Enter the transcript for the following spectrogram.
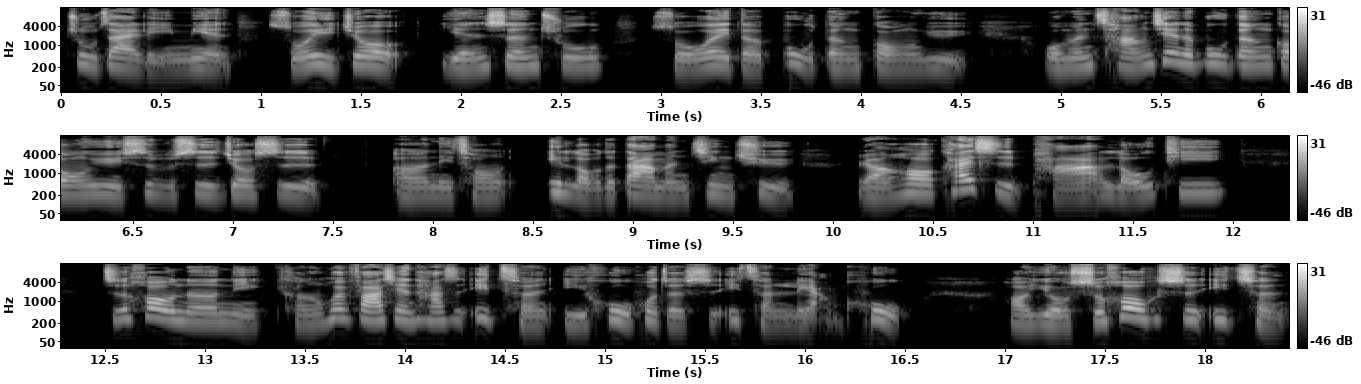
住在里面，所以就延伸出所谓的布灯公寓。我们常见的布灯公寓，是不是就是呃，你从一楼的大门进去，然后开始爬楼梯之后呢，你可能会发现它是一层一户或者是一层两户，哦，有时候是一层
